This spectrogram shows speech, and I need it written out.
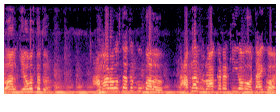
বল কি অবস্থা তোর? আমার অবস্থা তো খুব ভালো। আপনার রক কাটার কি খবর? তাই কন।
